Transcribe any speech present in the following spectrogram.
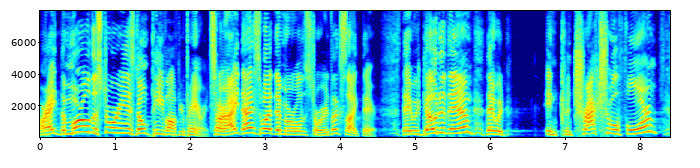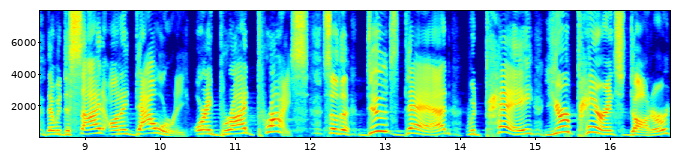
All right? The moral of the story is don't peeve off your parents. All right? That is what the moral of the story looks like there. They would go to them, they would in contractual form that would decide on a dowry or a bride price. So the dude's dad would pay your parents' daughter,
